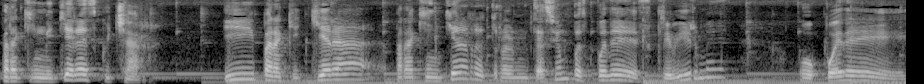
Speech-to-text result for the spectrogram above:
para quien me quiera escuchar. Y para, que quiera, para quien quiera retroalimentación, pues puede escribirme o puede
